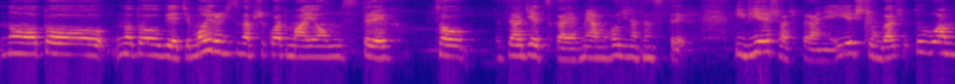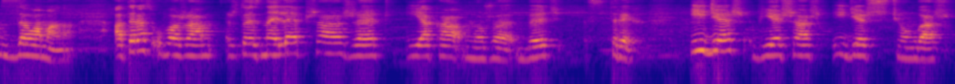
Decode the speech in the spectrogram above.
no to, no to wiecie, moi rodzice na przykład mają strych, co za dziecka, jak miałam chodzić na ten strych i wieszać pranie i je ściągać, to byłam załamana. A teraz uważam, że to jest najlepsza rzecz, jaka może być strych. Idziesz, wieszasz, idziesz, ściągasz.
